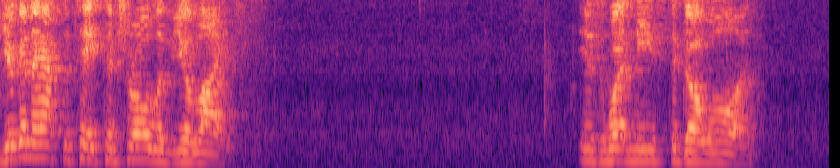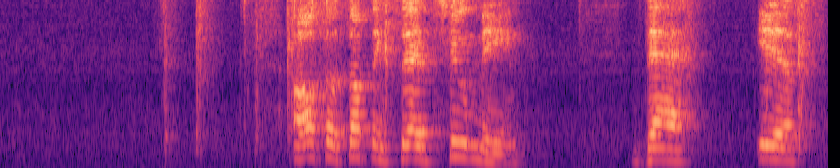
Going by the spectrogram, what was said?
You're going to have to take control of your life, is what needs to go on. Also, something said to me that if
